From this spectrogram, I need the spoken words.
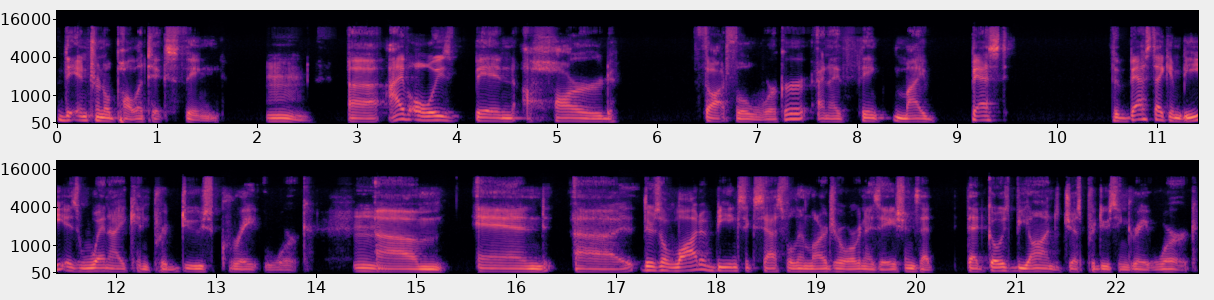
the internal politics thing. Mm. Uh, I've always been a hard, thoughtful worker, and I think my best the best I can be is when I can produce great work. Mm. Um, and uh, there's a lot of being successful in larger organizations that that goes beyond just producing great work.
